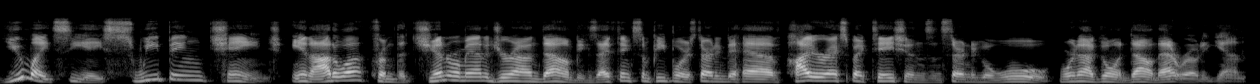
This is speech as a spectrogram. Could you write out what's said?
you might see a sweeping change in Ottawa from the general manager on down because I think some people are starting to have higher expectations and starting to go, whoa, we're not going down that road again.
